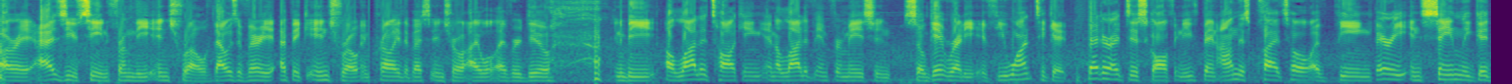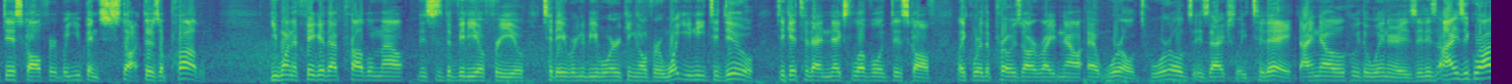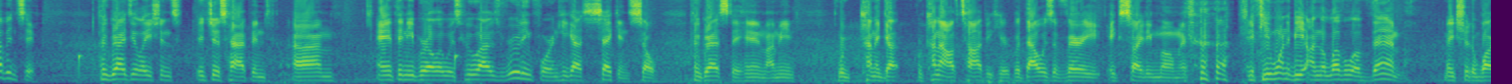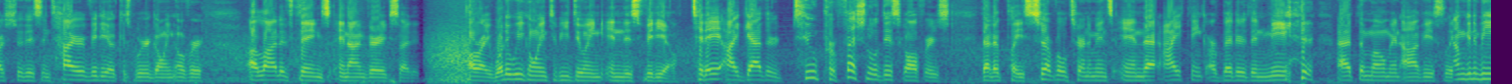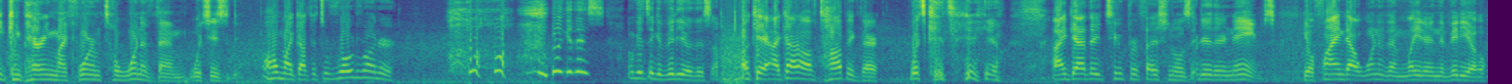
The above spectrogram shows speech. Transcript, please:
All right, as you've seen from the intro, that was a very epic intro and probably the best intro I will ever do. gonna be a lot of talking and a lot of information, so get ready. If you want to get better at disc golf and you've been on this plateau of being very insanely good disc golfer, but you've been stuck, there's a problem you want to figure that problem out, this is the video for you. Today we're going to be working over what you need to do to get to that next level of disc golf, like where the pros are right now at Worlds. Worlds is actually today. I know who the winner is. It is Isaac Robinson. Congratulations, it just happened. Um, Anthony Barela was who I was rooting for, and he got second. So congrats to him. I mean, we're kind of got we're kind of off topic here, but that was a very exciting moment. and if you want to be on the level of them, make sure to watch through this entire video because we're going over a lot of things and I'm very excited. All right, what are we going to be doing in this video? Today I gathered two professional disc golfers that have played several tournaments and that I think are better than me at the moment, obviously. I'm gonna be comparing my form to one of them, which is, oh my God, that's a Roadrunner. Look at this. I'm gonna take a video of this. Okay, I got off topic there. Let's continue. I gathered two professionals. What are their names? You'll find out one of them later in the video.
